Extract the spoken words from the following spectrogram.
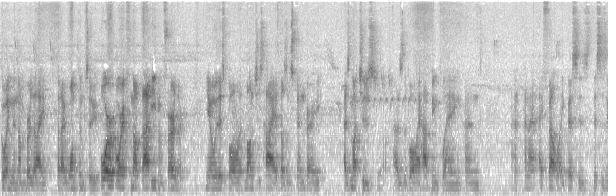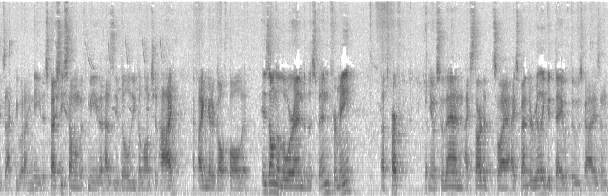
going the number that I that I want them to, or or if not that, even further. You know, with this ball, it launches high, it doesn't spin very as much as as the ball I had been playing, and and, and I, I felt like this is this is exactly what I need, especially someone with me that has the ability to launch it high. If I can get a golf ball that is on the lower end of the spin for me, that's perfect. Yeah. You know, so then I started. So I, I spent a really good day with those guys, and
